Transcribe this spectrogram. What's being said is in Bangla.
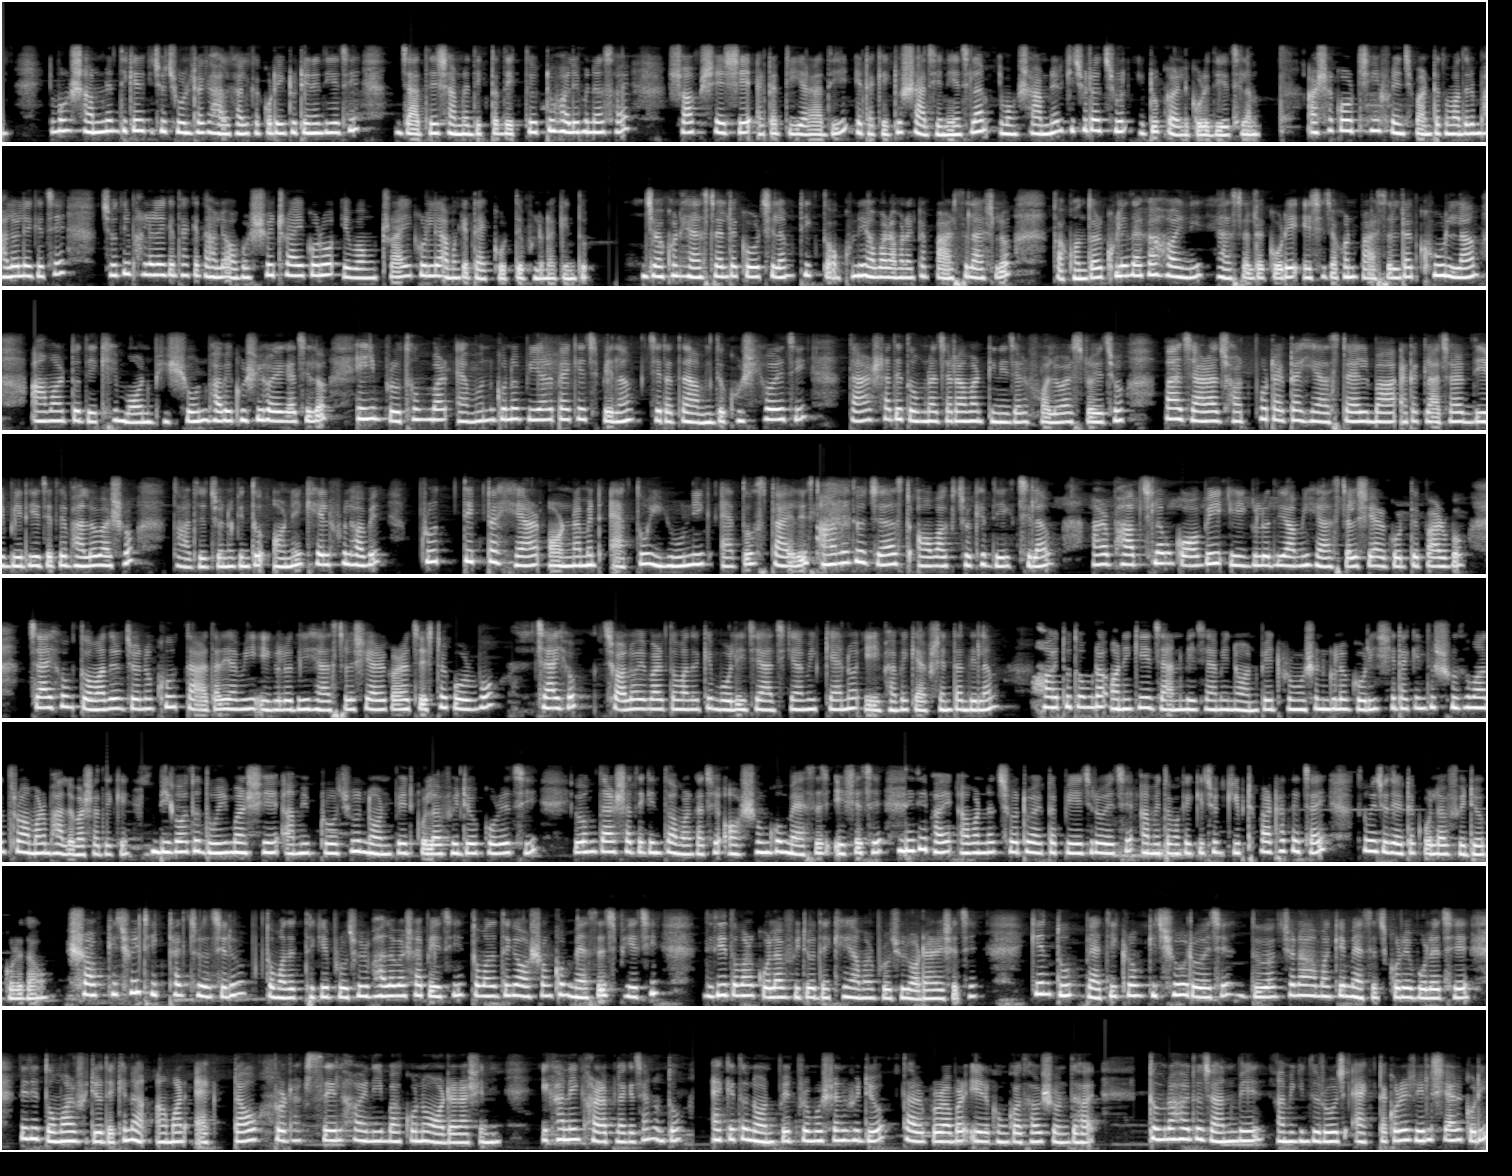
এবং সামনের দিকের কিছু চুলটাকে হালকা হালকা করে একটু টেনে দিয়েছি, যাতে সামনের দিকটা দেখতে একটু ভলিউমিনাস হয়। সব শেষে একটা টিয়ারা দিয়ে এটাকে একটু সাজিয়ে নিয়েছিলাম এবং সামনের কিছুটা চুল একটু কার্ল করে দিয়েছিলাম। আশা করছি ফ্রেঞ্চ বানটা তোমাদের ভালো লেগেছে। যদি ভালো লেগে থাকে তাহলে অবশ্যই ট্রাই করো এবং ট্রাই করলে আমাকে ট্যাগ করতে ভুলো না কিন্তু। যখন হেয়ারস্টাইলটা করছিলাম, ঠিক তখনই আবার আমার একটা পার্সেল আসলো। তখন তো আর খুলে দেখা হয়নি। হেয়ারস্টাইলটা করে এসে যখন পার্সেলটা খুললাম, আমার তো দেখে মন ভীষণভাবে খুশি হয়ে গেছিল। এই প্রথমবার এমন কোনো পিয়ার প্যাকেজ পেলাম, যেটাতে আমি তো খুশি হয়েছি। তার সাথে তোমরা যারা আমার টিনেজার ফলোয়ার্স রয়েছো, বা যারা ঝটপট একটা হেয়ারস্টাইল বা একটা ক্লাচার দিয়ে বেরিয়ে যেতে ভালোবাসো, তাদের জন্য কিন্তু অনেক হেল্পফুল হবে। প্রত্যেকটা হেয়ার অর্নামেন্ট এত ইউনিক এত স্টাইলিশ আমি তো জাস্ট অবাক চোখে দেখছিলাম আর ভাবছিলাম কবে এইগুলো দিয়ে আমি হেয়ারস্টাইল শেয়ার করতে পারব। যাই হোক, তোমাদের জন্য খুব তাড়াতাড়ি আমি এগুলো দিয়ে হেয়ারস্টাইল শেয়ার করার চেষ্টা করব। যাই হোক, চলো এবার তোমাদেরকে বলি যে আজকে আমি কেন এইভাবে ক্যাপশনটা দিলাম। হয়তো তোমরা অনেকেই জানবে যে আমি নন পেড প্রমোশনগুলো করি, সেটা কিন্তু শুধুমাত্র আমার ভালোবাসা থেকে। বিগত দুই মাসে আমি প্রচুর নন পেড গোলাপ ভিডিও করেছি এবং তার সাথে কিন্তু আমার কাছে অসংখ্য মেসেজ এসেছে। দিদি ভাই, আমার না ছোট একটা পেজ রয়েছে, আমি তোমাকে কিছু গিফট পাঠাতে চাই। তুমি যদি একটা গোলাপ ভিডিও করে দাও। সব কিছুই ঠিকঠাক চলছিল, তোমাদের থেকে প্রচুর ভালোবাসা পেয়েছি, তোমাদের থেকে অসংখ্য মেসেজ পেয়েছি। দিদি, তোমার গোলাপ ভিডিও দেখে আমার প্রচুর অর্ডার এসেছে। কিন্তু ব্যতিক্রম কিছুও রয়েছে। দু একজনা আমাকে মেসেজ করে বলেছে, দিদি, তোমার ভিডিও দেখে না আমার একটাও প্রোডাক্ট সেল হয়নি বা কোনো অর্ডার আসেনি। এখানেই খারাপ লাগে জানো তো? একে তো নন পেড প্রমোশন ভিডিও তারপর আবার এরকম কথাও শুনতে হয়। তোমরা হয়তো জানবে, আমি কিন্তু রোজ একটা করে রিল শেয়ার করি।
